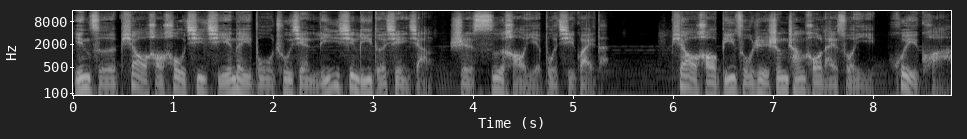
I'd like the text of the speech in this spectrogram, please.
因此，票号后期企业内部出现离心离德现象是丝毫也不奇怪的。票号鼻祖日升昌后来所以会垮，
